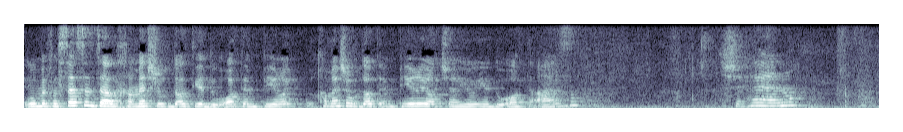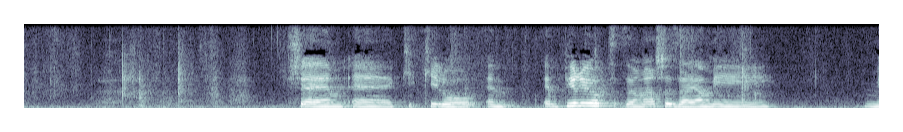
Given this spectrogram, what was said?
הוא מבסס את זה על חמש עובדות ידועות אמפיריות. חמש עובדות אמפיריות שהיו ידועות אז, שהן, שהן אה, כאילו, הן אמפיריות, זה אומר שזה היה מ... מ...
